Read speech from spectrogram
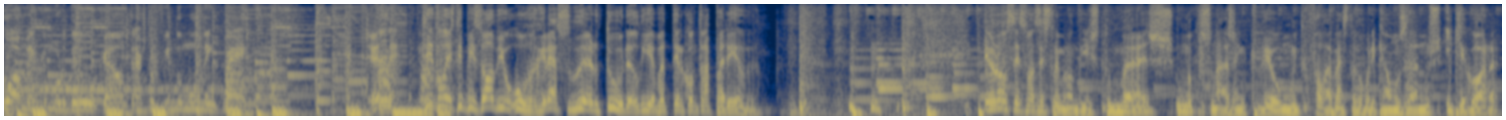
O homem que mordeu o cão traz-te o fim do mundo em cuecas. Título deste episódio: O regresso de Arthur ali a bater contra a parede. Eu não sei se vocês se lembram disto, mas uma personagem que deu muito que falar nesta rubrica há uns anos e que agora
